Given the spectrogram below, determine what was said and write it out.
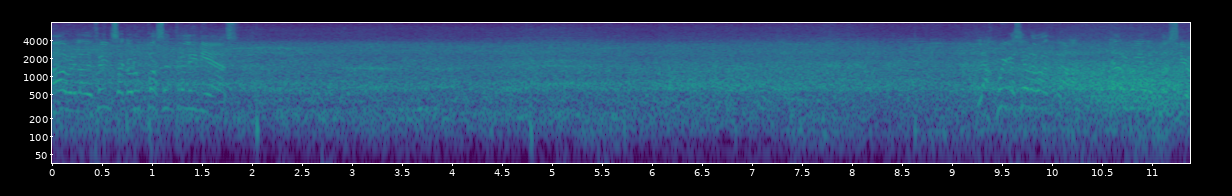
Abre la defensa con un pase entre líneas. La juega hacia la banda. Largo y al espacio.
